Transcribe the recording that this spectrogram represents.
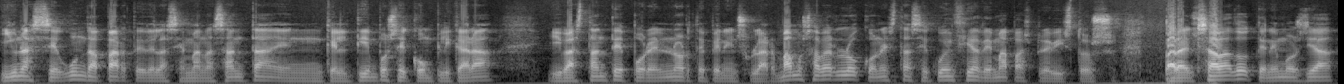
y una segunda parte de la Semana Santa en que el tiempo se complicará y bastante por el norte peninsular. Vamos a verlo con esta secuencia de mapas previstos. Para el sábado tenemos ya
